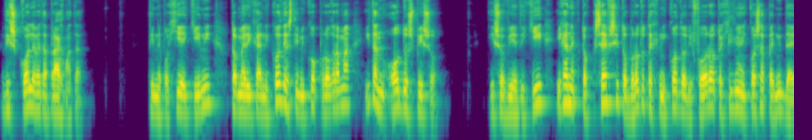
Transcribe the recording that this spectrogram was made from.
δυσκόλευε τα πράγματα. Την εποχή εκείνη το αμερικανικό διαστημικό πρόγραμμα ήταν όντως πίσω. Οι Σοβιετικοί είχαν εκτοξεύσει τον πρώτο τεχνικό δορυφόρο το 1957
